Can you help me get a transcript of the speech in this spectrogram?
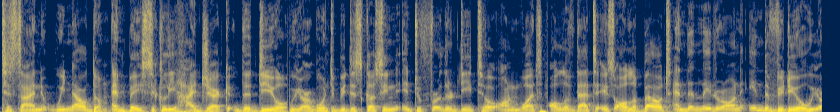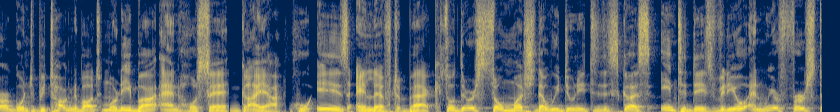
to sign Wijnaldum and basically hijack the deal. We are going to be discussing into further detail on what all of that is all about. And then later on in the video, we are going to be talking about Moriba and Jose Gaya, who is a left back. So there is so much that we do need to discuss in today's video. And we are first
